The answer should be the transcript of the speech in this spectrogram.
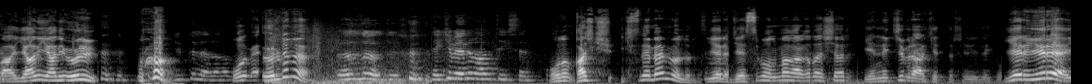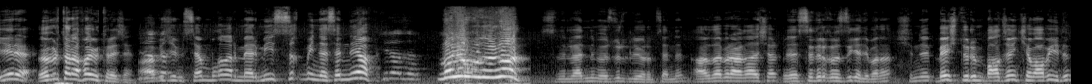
Bak yani yani ölü. Gittiler abi. Oğlum e, öldü mü? Öldü öldü. Teki benim abi tek sen. Oğlum kaç kişi? İkisine ben mi öldürdüm? Yere. Cesim olmak arkadaşlar yenilikçi bir harekettir. Yeri yeri yeri. Öbür tarafa götüreceksin. Biraz da- Abicim sen bu kadar mermiyi sıkmayın da sen ne yap? Birazdan Manyak mıdır lan? Sinirlendim özür diliyorum senden. Arada bir arkadaşlar böyle sinir krizi geliyor bana. Şimdi 5 dürüm balcan kebabı yedim.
